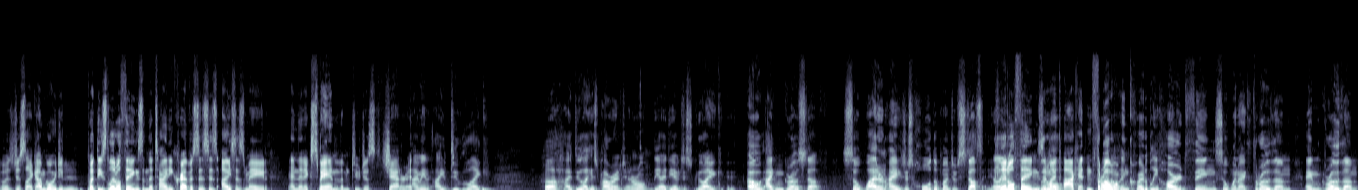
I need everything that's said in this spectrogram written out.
was just like I'm going to put these little things in the tiny crevices his ice has made, and then expand them to just shatter it. I mean, I do like. Oh, I do like his power in general. The idea of just like, oh, I can grow stuff. So why don't I just hold a bunch of stuff, like, Little things in my pocket and throw little 'em. incredibly hard things. So when I throw them and grow them,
